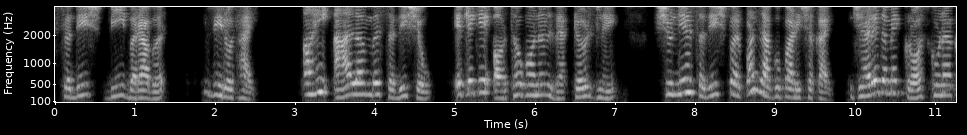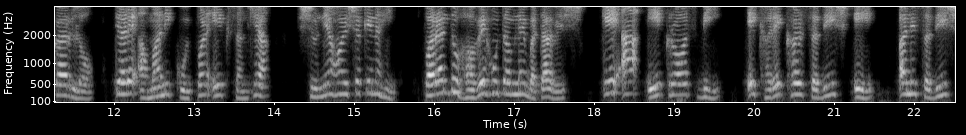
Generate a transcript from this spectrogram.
સદિશ બી બરાબર ઝીરો થાય. અહીં આ લંબ સદિશો એટલે કે ઓર્થોગોનલ વેક્ટર્સને શૂન્ય સદિશ પર પણ લાગુ પાડી શકાય. જ્યારે તમે ક્રોસ ગુણાકાર લો, ત્યારે આમાંની કોઈ પણ એક સંખ્યા શૂન્ય હોઈ શકે નહીં. પરંતુ હવે હું તમને બતાવીશ કે આ એ ક્રોસ બી એ ખરેખર સદીશ એ અને સદીશ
